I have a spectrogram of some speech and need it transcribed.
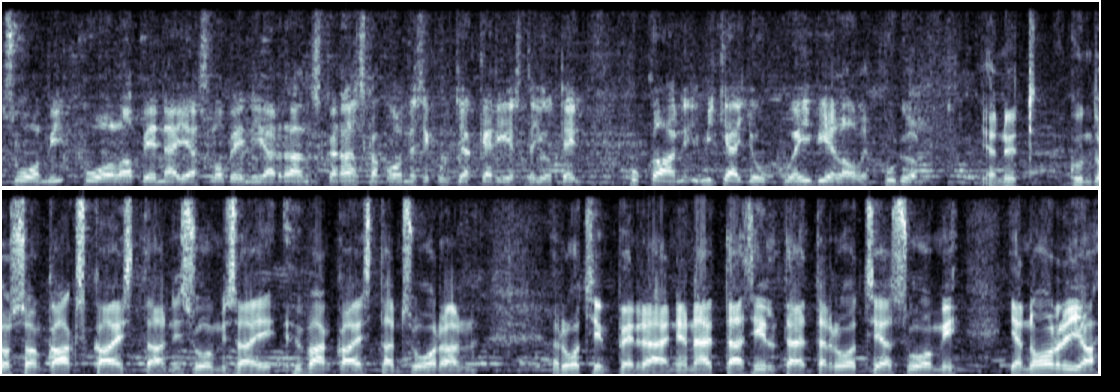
Suomi, Puola, Venäjä, Slovenia, Ranska. Ranska kolme sekuntia kärjestä, joten kukaan, mikään joukkue ei vielä ole pudonnut. Ja nyt kun tuossa on kaksi kaistaa, niin Suomi sai hyvän kaistan suoraan Ruotsin perään ja näyttää siltä, että Ruotsi ja Suomi ja Norja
